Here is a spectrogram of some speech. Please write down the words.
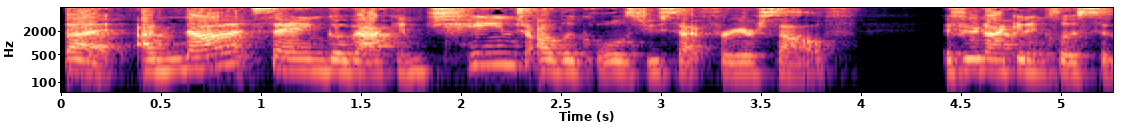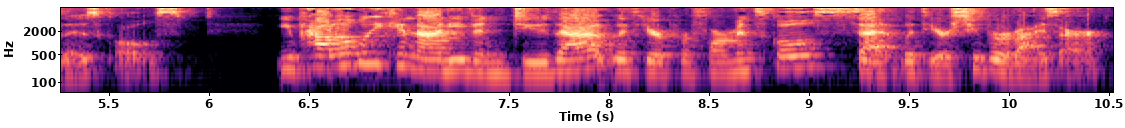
But I'm not saying go back and change all the goals you set for yourself if you're not getting close to those goals. You probably cannot even do that with your performance goals set with your supervisor.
